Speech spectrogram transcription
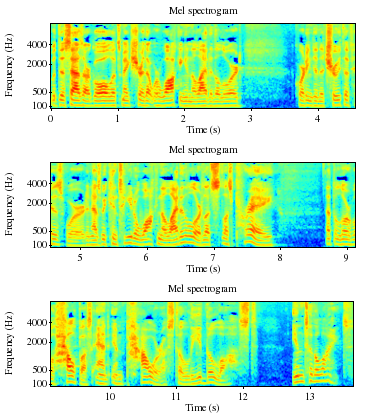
With this as our goal, let's make sure that we're walking in the light of the Lord according to the truth of His Word. And as we continue to walk in the light of the Lord, let's, let's pray that the Lord will help us and empower us to lead the lost into the light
